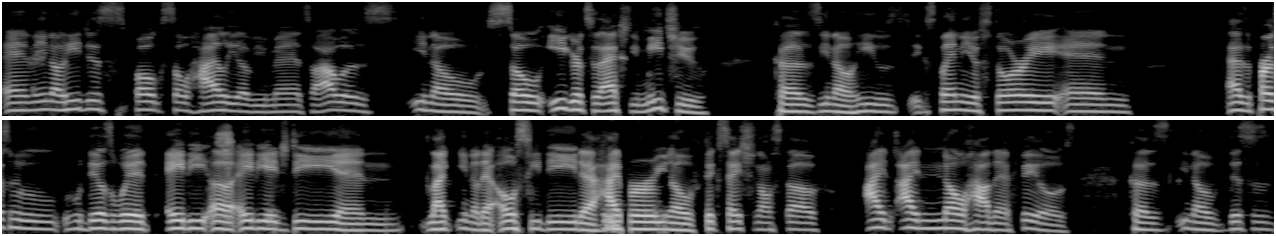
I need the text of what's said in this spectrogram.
And you know, he just spoke so highly of you, man. So I was, you know, so eager to actually meet you because you know he was explaining your story and as a person who who deals with AD, uh, ADHD and like you know that OCD, that hyper you know fixation on stuff, I I know how that feels because you know this is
